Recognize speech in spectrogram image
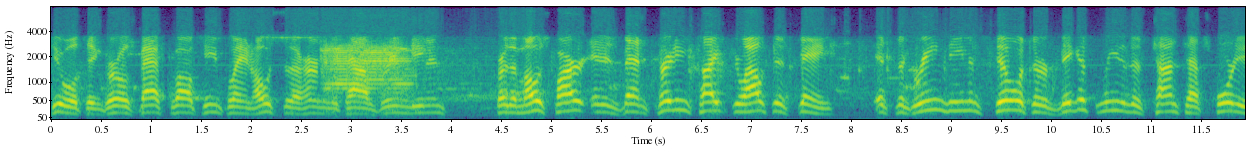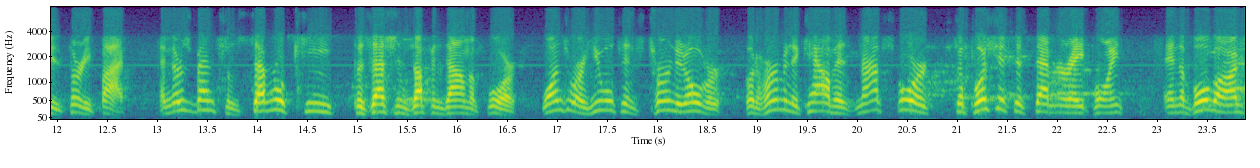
Heuvelton girls basketball team playing host to the Hermon DeKalb Green Demons. For the most part, it has been pretty tight throughout this game. It's the Green Demons still with their biggest lead of this contest, 40 to 35. And there's been some several key possessions up and down the floor. Ones where Heuvelton's turned it over, but Hermon DeKalb has not scored to push it to seven or eight points. And the Bulldogs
